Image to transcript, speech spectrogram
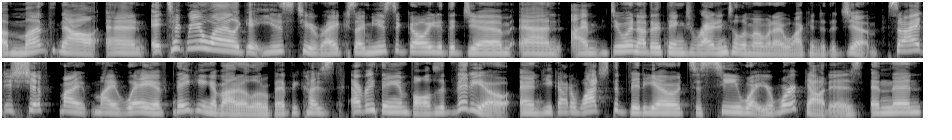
a month now, and it took me a while to get used to, right? Because I'm used to going to the gym and I'm doing other things right until the moment I walk into the gym. So I had to shift my my way of thinking about it a little bit because everything involves a video, and you got to watch the video to see what your workout is, and then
